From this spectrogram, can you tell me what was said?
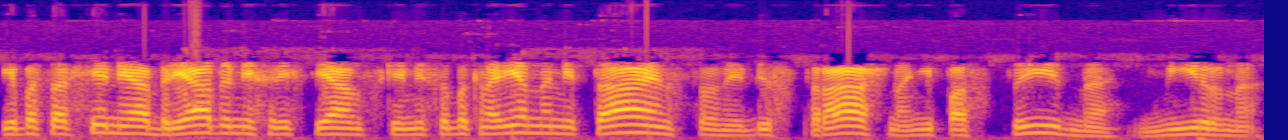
ибо со всеми обрядами христианскими, с обыкновенными таинствами, бесстрашно, непостыдно, мирно.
